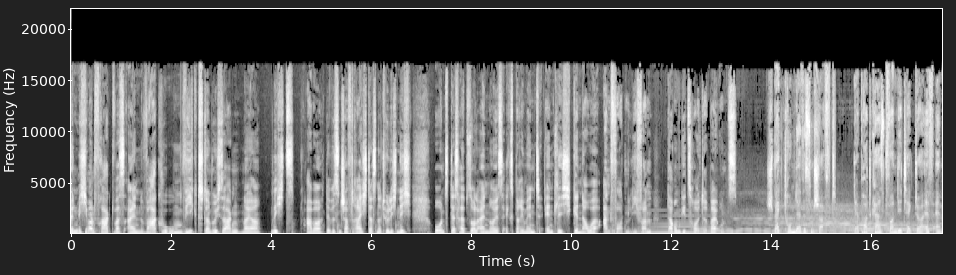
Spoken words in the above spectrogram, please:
Wenn mich jemand fragt, was ein Vakuum wiegt, dann würde ich sagen, naja, nichts. Aber der Wissenschaft reicht das natürlich nicht und deshalb soll ein neues Experiment endlich genaue Antworten liefern. Darum geht's heute bei uns. Spektrum der Wissenschaft, der Podcast von Detektor FM.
